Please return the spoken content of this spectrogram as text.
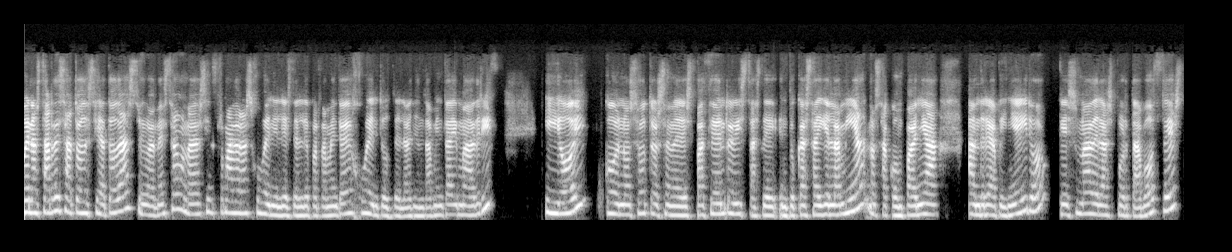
Buenas tardes a todos y a todas. Soy Vanessa, una de las informadoras juveniles del Departamento de Juventud del Ayuntamiento de Madrid. Y hoy, con nosotros en el espacio de entrevistas de En tu casa y en la mía, nos acompaña Andrea Piñeiro, que es una de las portavoces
